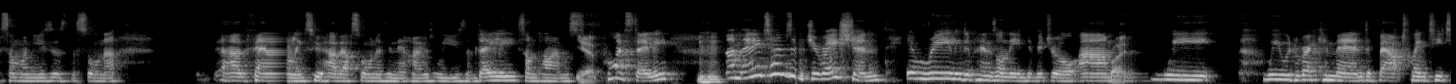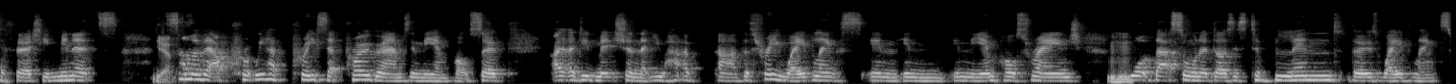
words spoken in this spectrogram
someone uses the sauna uh, families who have our saunas in their homes will use them daily, sometimes yep. twice daily. Mm-hmm. Um, and in terms of duration, it really depends on the individual. Um, right. We we would recommend about 20 to 30 minutes. Yeah. Some of our pro- we have preset programs in the mPulse. So I, I did mention that you have uh, the three wavelengths in in in the mPulse range. Mm-hmm. What that sauna does is to blend those wavelengths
